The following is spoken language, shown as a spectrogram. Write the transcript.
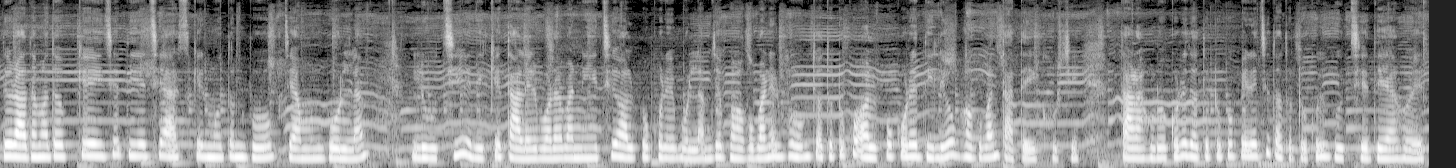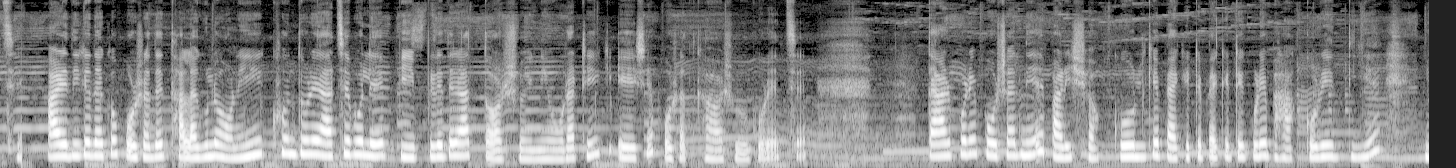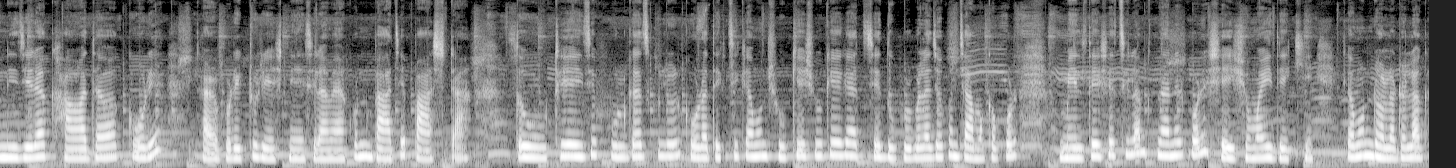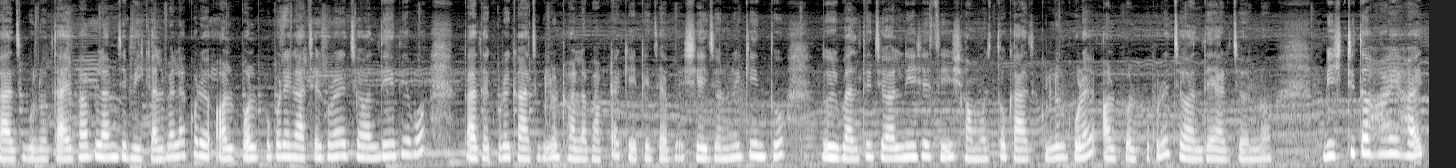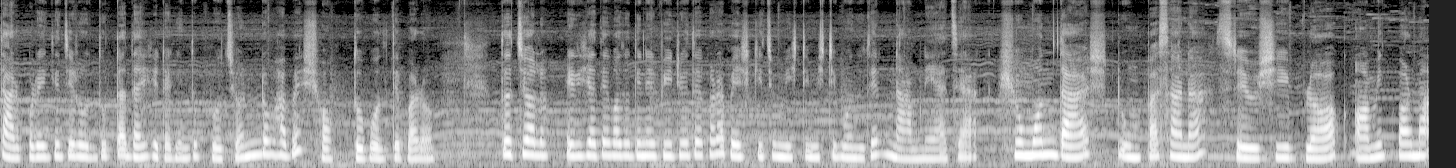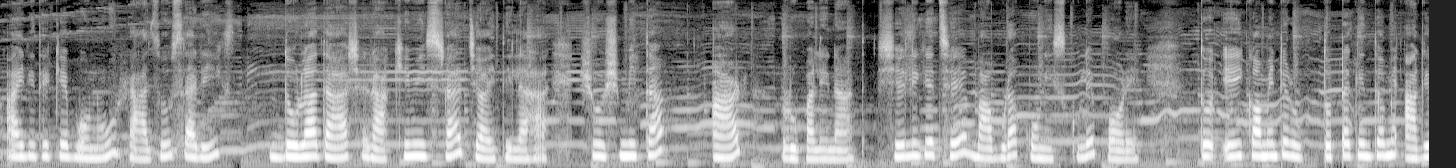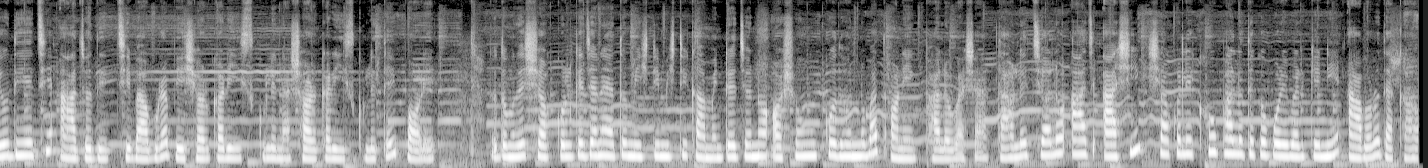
তো রাধা মাধবকে এই যে দিয়েছি আজকের মতন ভোগ, যেমন বললাম। লুচি, এদিকে তালের বড়া বানিয়েছি, অল্প করে বললাম যে ভগবানের ভোগ যতটুকু অল্প করে দিলেও ভগবান তাতেই খুশি। তাড়াহুড়ো করে যতটুকু পেরেছি ততটুকুই গুছিয়ে দেওয়া হয়েছে। আর এদিকে দেখো প্রসাদের থালাগুলো অনেকক্ষণ ধরে আছে বলে পিঁপড়েদের আর তর্স হয়নি ওরা ঠিক এসে প্রসাদ খাওয়া শুরু করেছে। তারপরে প্রসাদ নিয়ে বাড়ির সকলকে প্যাকেটে প্যাকেটে করে ভাগ করে দিয়ে নিজেরা খাওয়া দাওয়া করে তারপরে একটু রেস্ট নিয়েছিলাম। এখন বাজে পাঁচটা। তো উঠে এই যে ফুল গাছগুলোর গোড়া দেখছি কেমন শুকিয়ে শুকিয়ে গেছে। দুপুরবেলা যখন জামা কাপড় মেলতে এসেছিলাম স্নানের পরে সেই সময়ই দেখি কেমন ঢলা ঢলা গাছগুলো। তাই ভাবলাম যে বিকালবেলা করে অল্প অল্প করে গাছের গোড়ায় জল দিয়ে দেবো, তাতে করে গাছগুলো ঢলা ভাবটা কেটে যাবে। সেই জন্যই কিন্তু দুই বালতি জল নিয়ে এসেছি সমস্ত গাছগুলোর গোড়ায় অল্প অল্প করে জল দেওয়ার জন্য। বৃষ্টি তো হয় হয়, তারপরে গিয়ে যে রোদ্দুরটা দেয় সেটা কিন্তু প্রচণ্ডভাবে শক্ত বলতে পারো। তো চলো এরই সাথে গতদিনের ভিডিওতে করা বেশ কিছু মিষ্টি মিষ্টি বন্ধুদের নাম নেওয়া যাক। সুমন দাস, টুম্পা সানা, শ্রেয়সী ব্লক, অমিত বর্মা আইডি থেকে বনু, রাজু সারিক্স দোলা দাস, রাখি মিশ্রা জয়তি লাহা সুস্মিতা আর রূপালী নাথ সে লিখেছে, বাবুরা কোন স্কুলে পড়ে? তো এই কমেন্টের উত্তরটা কিন্তু আমি আগেও দিয়েছি, আজও দিচ্ছি বাবুরা বেসরকারি স্কুলে না, সরকারি স্কুলেতেই পড়ে। তো তোমাদের সকলকে যেন এত মিষ্টি মিষ্টি কমেন্টের জন্য অসংখ্য ধন্যবাদ, অনেক ভালোবাসা। তাহলে চলো আজ আসি। সকলে খুব ভালো থেকো পরিবারকে নিয়ে। আবারও দেখা হবে।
